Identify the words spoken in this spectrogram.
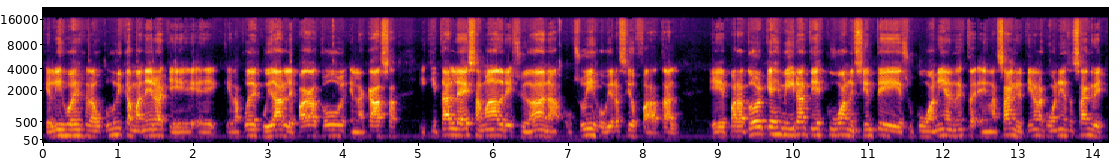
que el hijo es la única manera que, eh, que la puede cuidar, le paga todo en la casa y quitarle a esa madre ciudadana o su hijo hubiera sido fatal. Eh, para todo el que es inmigrante y es cubano y siente su cubanía en, esta, en la sangre, tiene la cubanía en esa sangre,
